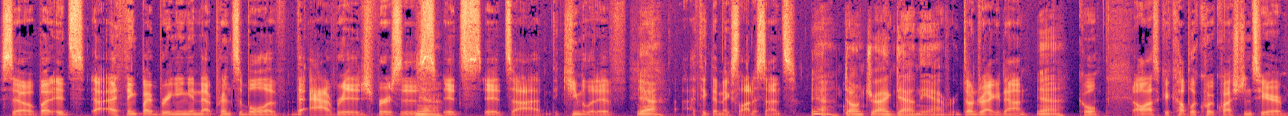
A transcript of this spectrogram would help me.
So, but it's I think by bringing in that principle of the average versus yeah. it's it's uh, cumulative. Yeah, I think that makes a lot of sense. Yeah, don't drag down the average. Don't drag it down. Yeah, cool. I'll ask a couple of quick questions here.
